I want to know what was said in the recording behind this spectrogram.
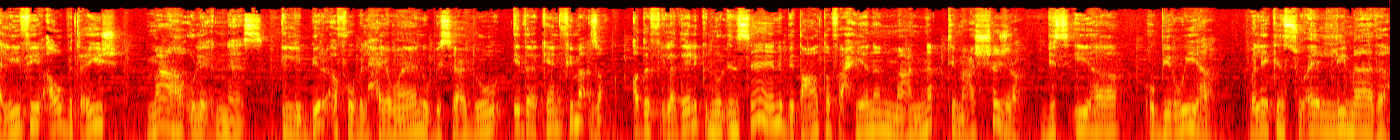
أليفة أو بتعيش مع هؤلاء الناس اللي بيرأفوا بالحيوان وبيساعدوه إذا كان في مأزق أضف إلى ذلك أنه الإنسان بيتعاطف أحيانا مع النبتة مع الشجرة بيسقيها وبيرويها ولكن السؤال لماذا؟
